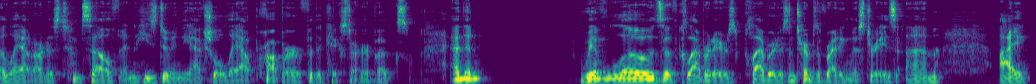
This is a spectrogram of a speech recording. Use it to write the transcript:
a, layout artist himself, and he's doing the actual layout proper for the Kickstarter books. And then we have loads of collaborators collaborators in terms of writing mysteries. Um, I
